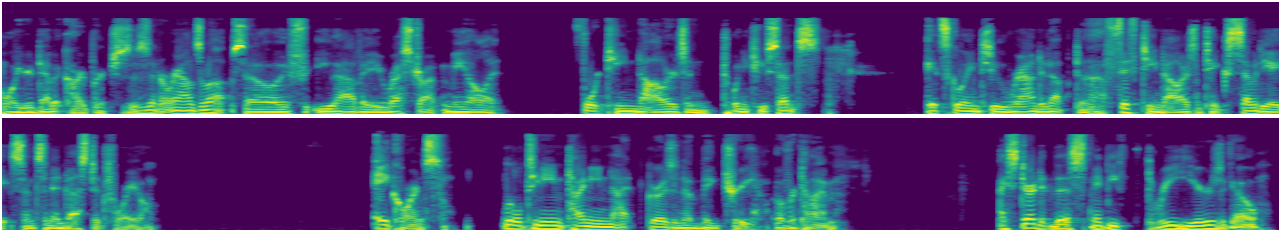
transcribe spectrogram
or your debit card purchases and it rounds them up. So if you have a restaurant meal at $14.22, it's going to round it up to $15 and take 78 cents and invest it for you. Acorns, little teeny tiny nut grows into a big tree over time. I started this maybe three years ago.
